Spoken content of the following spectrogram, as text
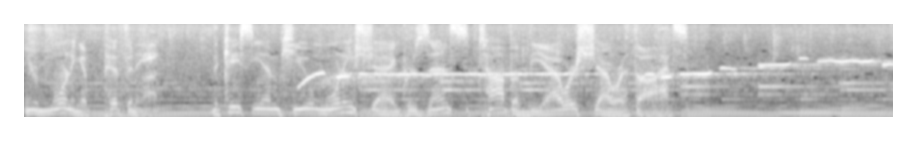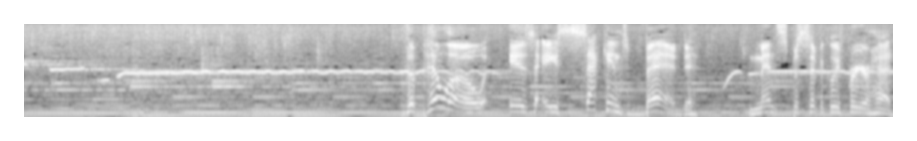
Your morning epiphany. The KCMQ Morning Shag presents top of the hour shower thoughts. The pillow is a second bed meant specifically for your head.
